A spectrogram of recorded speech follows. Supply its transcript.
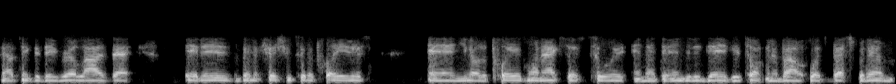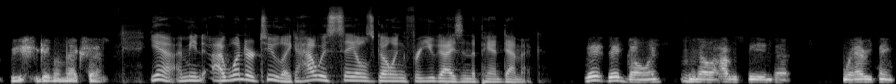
And I think that they realize that it is beneficial to the players and you know the players want access to it. And at the end of the day if you're talking about what's best for them you should give them access. Yeah i mean i wonder too like how is sales going for you guys in the pandemic? They're, they're going. Mm-hmm. you know obviously in the when everything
